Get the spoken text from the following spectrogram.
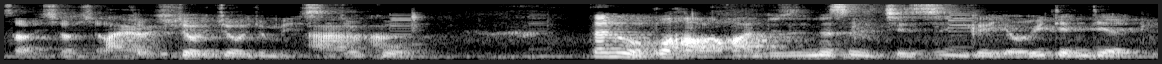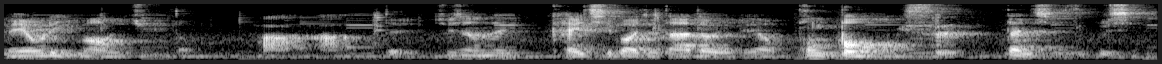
稍微笑笑，就就就没事就过了。但如果不好的话，就是那是其实是一个有一点点没有礼貌的举动啊啊！对，就像那开气泡酒，大家都有要砰砰是，但其实不行。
